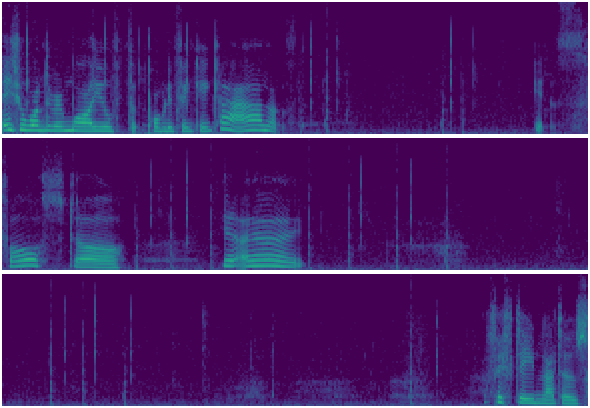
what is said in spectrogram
If you're wondering why, you're probably thinking, can that's it's faster. Yeah, I know. 15 ladders.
